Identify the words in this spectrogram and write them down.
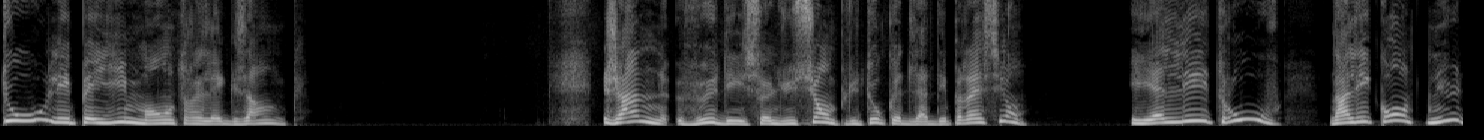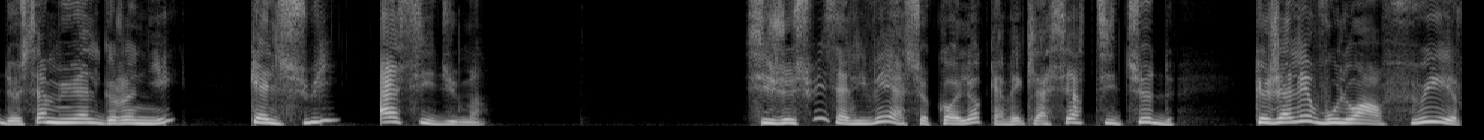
tous les pays montrent l'exemple. Jeanne veut des solutions plutôt que de la dépression, et elle les trouve dans les contenus de Samuel Grenier qu'elle suit assidûment. Si je suis arrivé à ce colloque avec la certitude que j'allais vouloir fuir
